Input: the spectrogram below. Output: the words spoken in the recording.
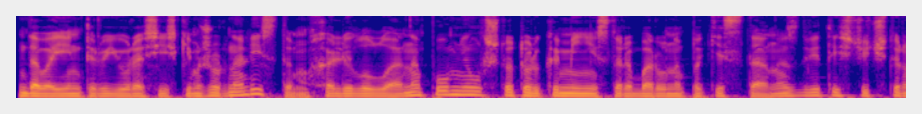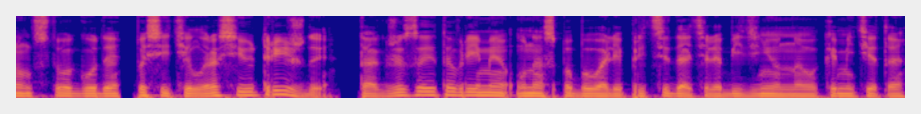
Давая интервью российским журналистам, Халилула напомнил, что только министр обороны Пакистана с 2014 года посетил Россию трижды. Также за это время у нас побывали председатель Объединенного комитета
